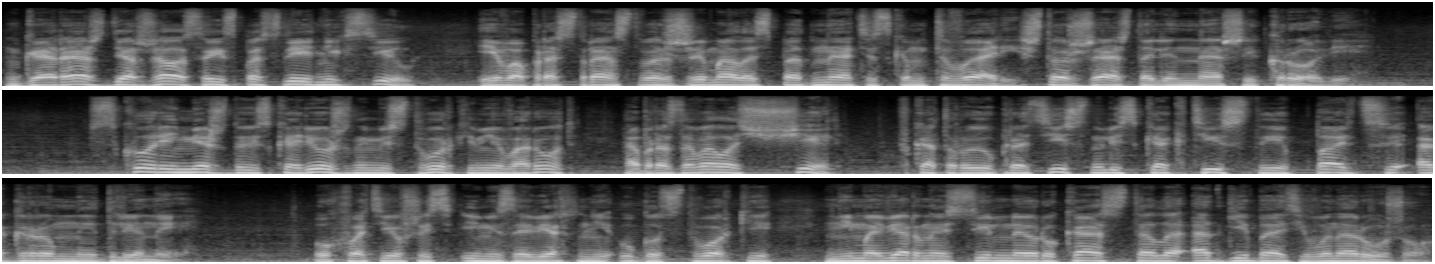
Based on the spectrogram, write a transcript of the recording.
Гараж держался из последних сил, его пространство сжималось под натиском тварей, что жаждали нашей крови. Вскоре между искореженными створками ворот образовалась щель, в которую протиснулись когтистые пальцы огромной длины. Ухватившись ими за верхний угол створки, неимоверно сильная рука стала отгибать его наружу.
